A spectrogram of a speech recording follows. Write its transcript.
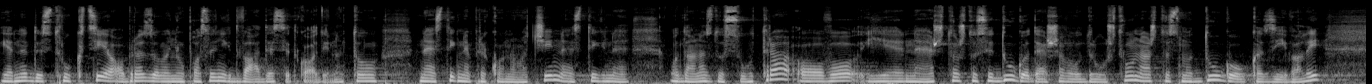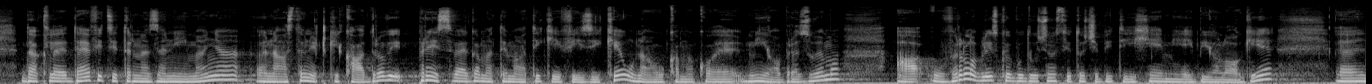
jedne destrukcije obrazovanja u poslednjih 20 godina. To ne stigne preko noći, ne stigne od danas do sutra. Ovo je nešto što se dugo dešava u društvu, na što smo dugo ukazivali. Dakle, deficitarna zanimanja, nastavnički kadrovi, pre svega matematike i fizike u naukama koje mi obrazujemo, a u vrlo bliskoj budućnosti to će biti i hemije i biologije, e,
